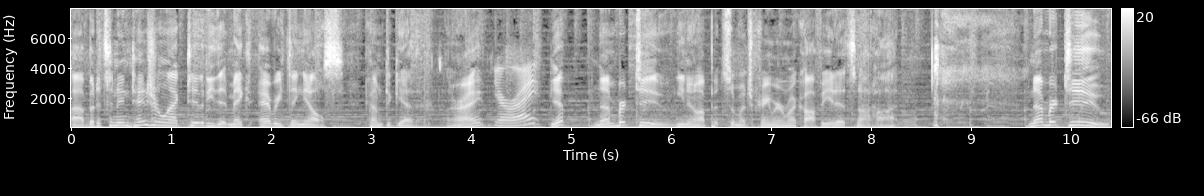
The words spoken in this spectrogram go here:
uh, but it's an intentional activity that makes everything else come together. All right? You're right. Yep. Number two, you know, I put so much creamer in my coffee, it's not hot. Number two,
